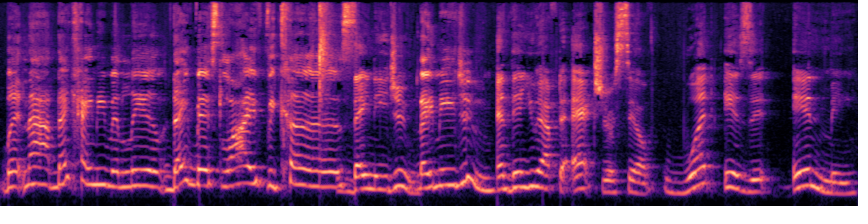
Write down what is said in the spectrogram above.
But now they can't even live their best life because they need you they need you. and then you have to ask yourself what is it in me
